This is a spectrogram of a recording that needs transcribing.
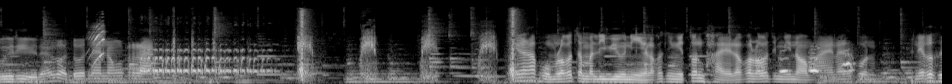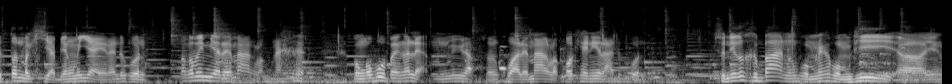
มือถือนะขอโทษนะน้องรัก นี่นะครับผมเราก็จะมารีวิวนี่เราก็จะมีต้นไผ่แล้วก็เราก็จะมีหน่อไม้นะทุกคน อันนี้ก็คือต้นมะเขียบยังไม่ใหญ่นะทุกคน มันก็ไม่มีอะไรมากหรอกนะ ผมก็พูดไปงั้นแหละ มันไม่มีหลักสวนครัวอะไรมากหรอก ก็แค่นี้แหละทุกคน ส่วนนี้ก็คือบ้านของผมนะครับผมที่ยัง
